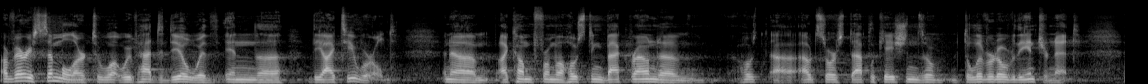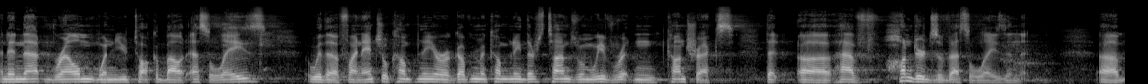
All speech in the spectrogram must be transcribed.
are very similar to what we've had to deal with in the, the IT world. And um, I come from a hosting background, uh, host, uh, outsourced applications delivered over the internet. And in that realm, when you talk about SLAs, with a financial company or a government company, there's times when we've written contracts that uh, have hundreds of SLAs in it. Uh,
